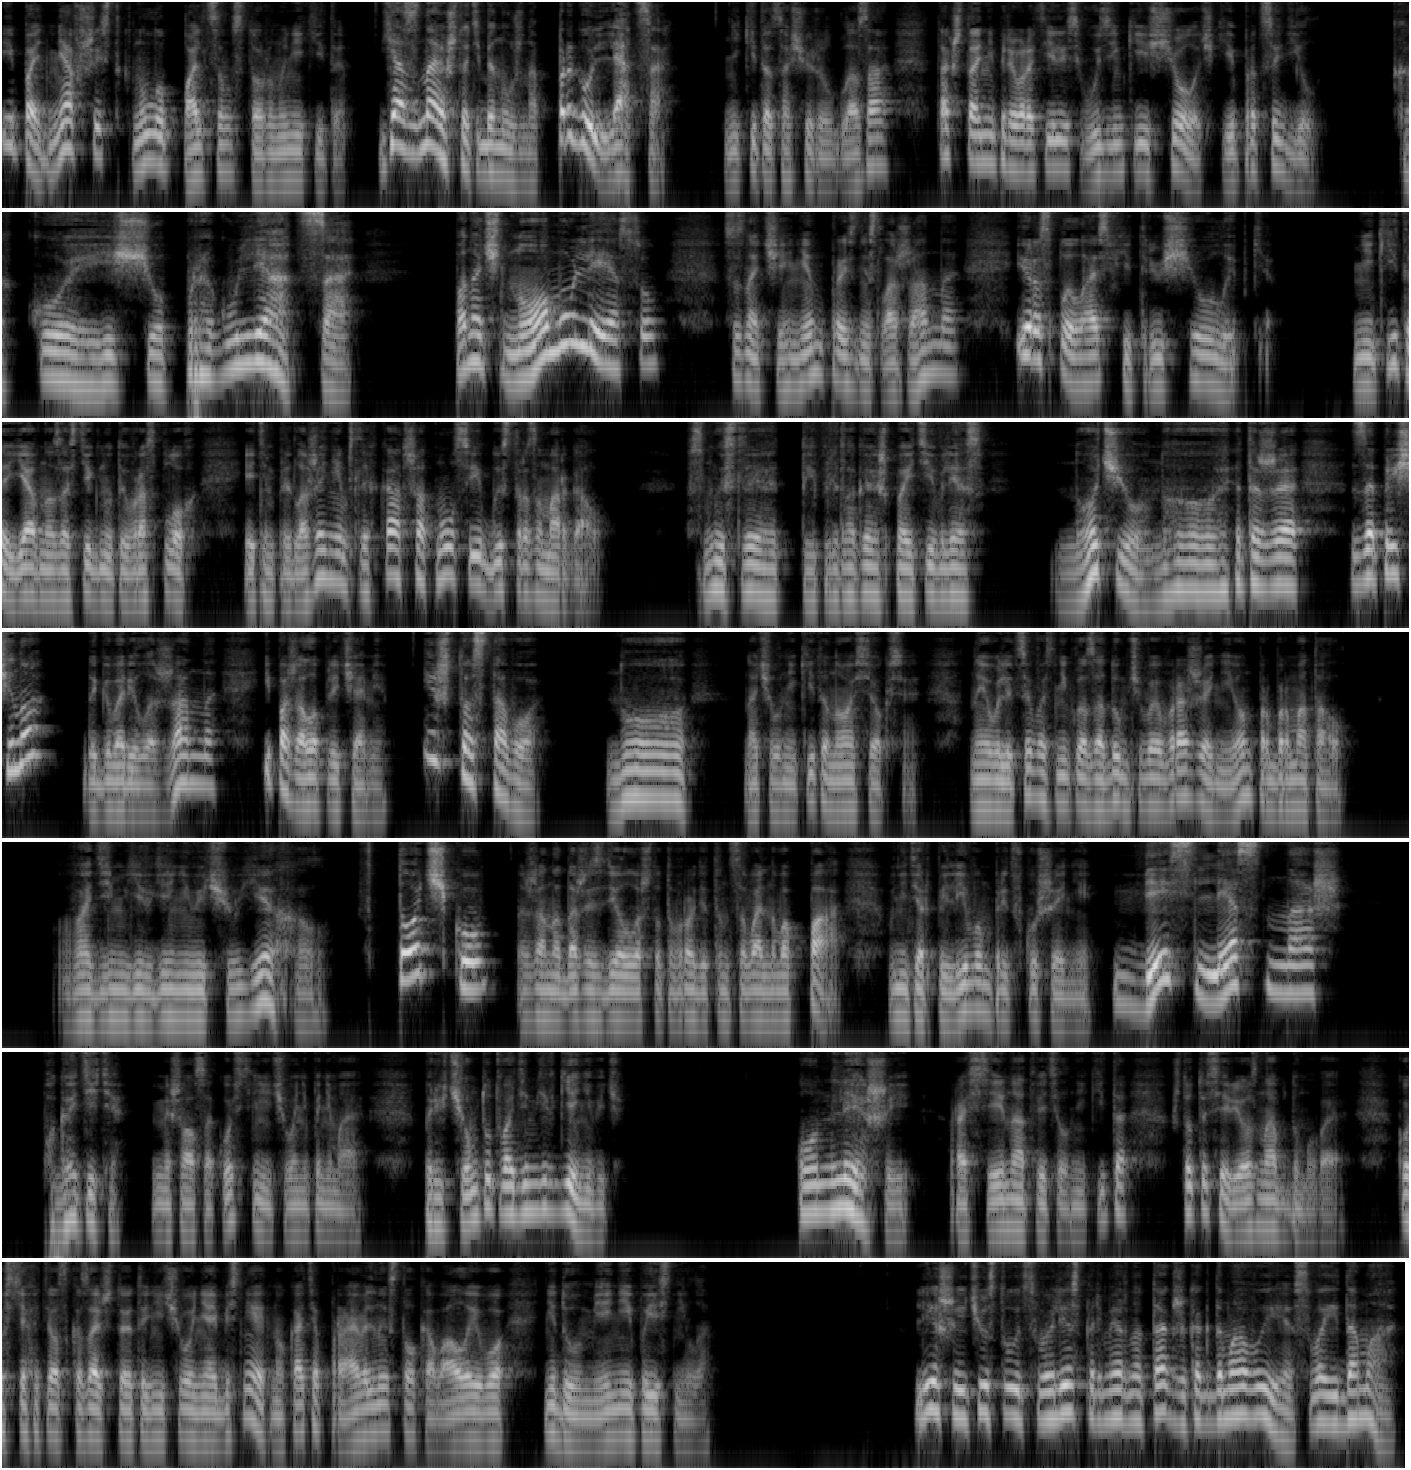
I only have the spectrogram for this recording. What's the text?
и, поднявшись, ткнула пальцем в сторону Никиты. «Я знаю, что тебе нужно! Прогуляться!» Никита сощурил глаза, так что они превратились в узенькие щелочки и процедил. «Какое еще прогуляться?» По ночному лесу, со значением произнесла Жанна и расплылась в хитрющей улыбке. Никита, явно застигнутый врасплох этим предложением, слегка отшатнулся и быстро заморгал. «В смысле, ты предлагаешь пойти в лес ночью? Но это же запрещено?» — договорила Жанна и пожала плечами. «И что с того?» «Но...» — начал Никита, но осекся. На его лице возникло задумчивое выражение, и он пробормотал. Вадим Евгеньевич уехал. В точку! Жанна даже сделала что-то вроде танцевального па в нетерпеливом предвкушении. Весь лес наш. Погодите, вмешался Костя, ничего не понимая. При чем тут Вадим Евгеньевич? Он леший, Рассеянно ответил Никита, что-то серьезно обдумывая. Костя хотел сказать, что это ничего не объясняет, но Катя правильно истолковала его недоумение и пояснила. Лешие чувствуют свой лес примерно так же, как домовые, свои дома.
